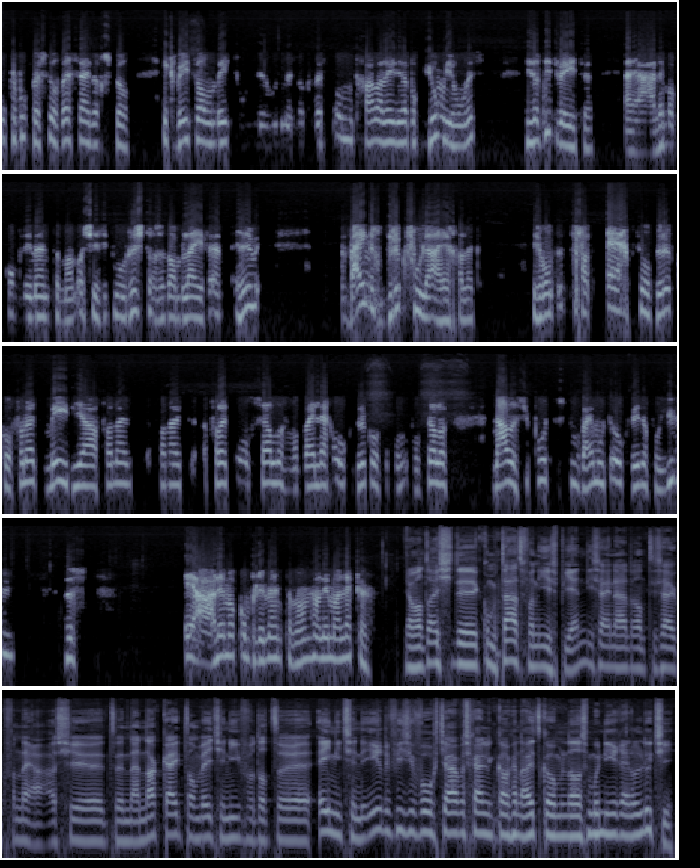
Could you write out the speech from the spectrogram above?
ik heb ook best veel wedstrijden gespeeld. Ik weet wel een beetje hoe, je met wedstrijden om moet gaan. Alleen we hebben ook jonge jongens die dat niet weten. Nou ja, alleen maar complimenten, man. Als je ziet hoe rustig ze dan blijven. En heel, weinig druk voelen eigenlijk. Dus, want het staat echt veel druk op. Vanuit media, vanuit, vanuit, vanuit onszelf. Want wij leggen ook druk op, op onszelf. Naar de supporters toe. Wij moeten ook winnen voor jullie. Dus ja, alleen maar complimenten, man. Alleen maar lekker. Ja, want als je de commentator van ESPN, die zei naderhand, die zei ook van, nou ja, als je het naar NAC kijkt, dan weet je in ieder geval dat er één iets in de Eredivisie volgend jaar waarschijnlijk kan gaan uitkomen, en dat is Mounir El Lucci.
